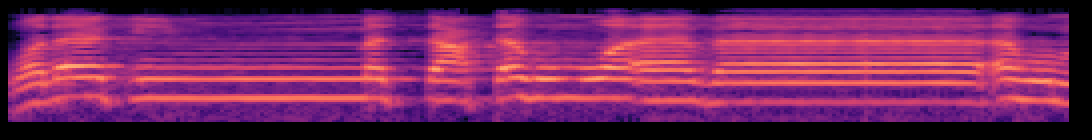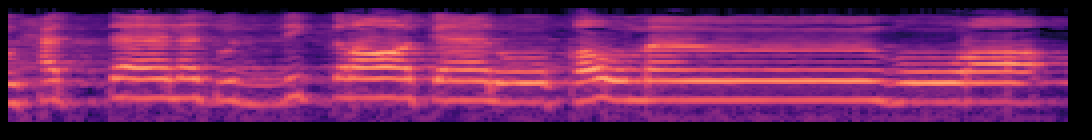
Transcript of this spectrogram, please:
ولكن متعتهم وآباءهم حتى نسوا الذكرى كانوا قوما بورا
